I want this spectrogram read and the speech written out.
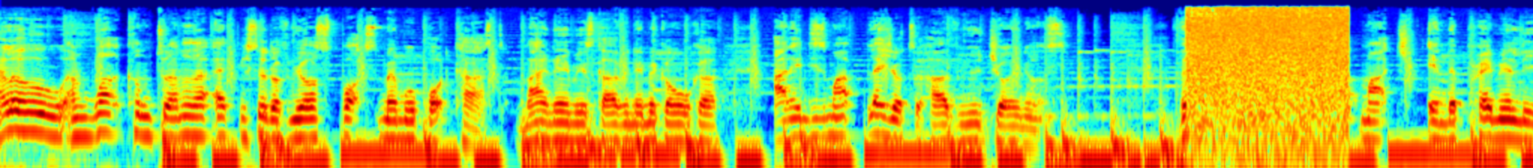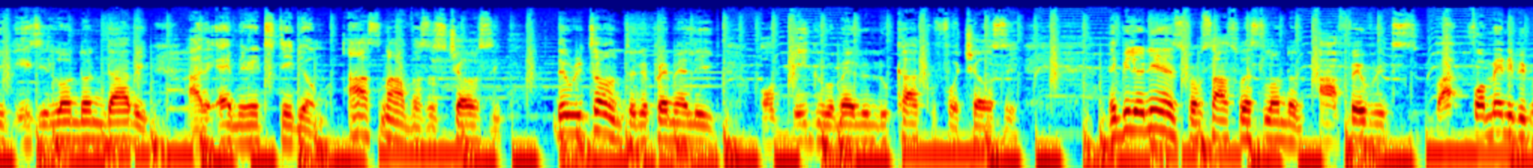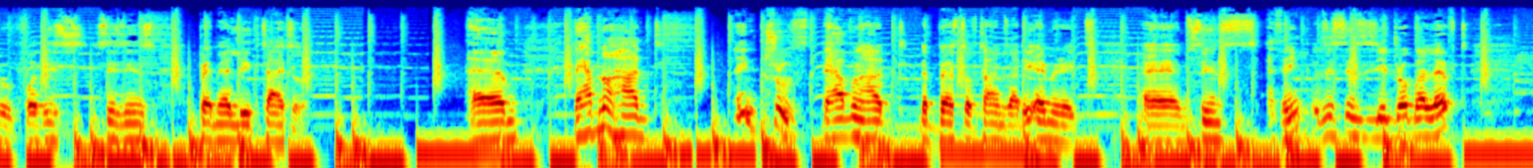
Hello and welcome to another episode of your Sports Memo podcast. My name is Calvin Emekonwoka and it is my pleasure to have you join us. The match in the Premier League is the London Derby at the Emirates Stadium. Arsenal versus Chelsea. The return to the Premier League of big Romelu Lukaku for Chelsea. The billionaires from Southwest London are favourites for many people for this season's Premier League title. Um, they have not had, in truth, they haven't had the best of times at the Emirates um, since I think was it since the Drogba left.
